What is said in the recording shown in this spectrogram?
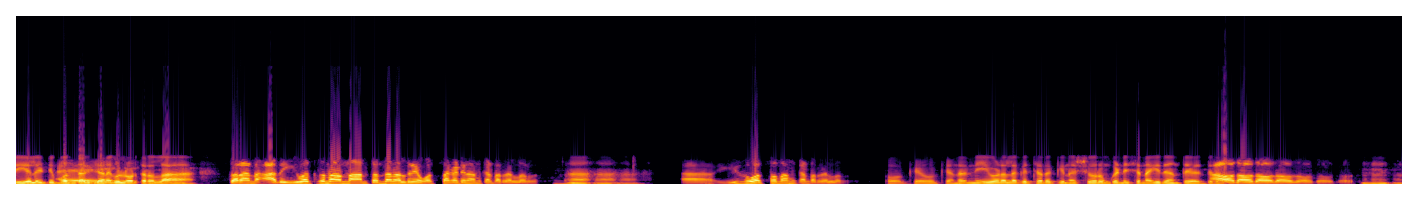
ರಿಯಾಲಿಟಿ ಬಂದಾಗ. ಜನಗಳು ನೋಡ್ತಾರಲ್ಲ? ಸರ ಅದು ಇವತ್ತು ನಾವು ನಾನು ತಂದನಲ್ರಿ ಹೊಸ ಗಾಡಿ ಅನ್ಕೊಂಡಾರ ಎಲ್ಲರೂ. ಹಾಂ ಹಾಂ ಹಾಂ. ಆ, ಇದು ಹೊಸದ ಅನ್ಕೊಂಡಾರ ಎಲ್ಲರೂ. Okay okay. ಅಂದ್ರೆ ನೀವು ಹೇಳೋ ಲೆಕ್ಕಾಚಾರಕ್ಕೆ ಇನ್ನೂ ಶೋರೂಮ್ ಕಂಡೀಷನ್ ಆಗಿದೆ ಅಂತ ಹೇಳ್ತೀರಾ? ಹೌದು ಹೌದು ಹೌದು ಹೌದು ಹೌದು ಹೌದು ಹೌದು. ಹ್ಞೂ ಹ್ಞೂ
